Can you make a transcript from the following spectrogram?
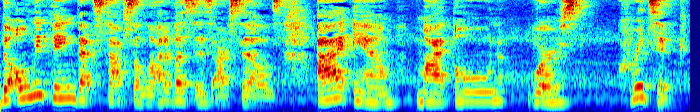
The only thing that stops a lot of us is ourselves. I am my own worst critic.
